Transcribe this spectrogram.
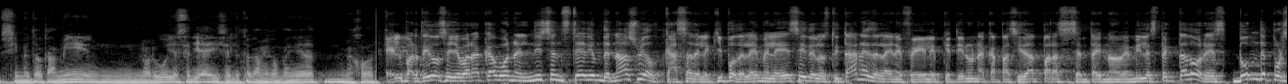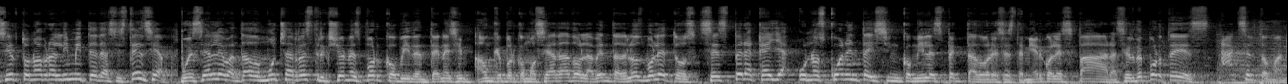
si me toca a mí, un orgullo sería y si le toca a mi compañero, mejor. El partido se llevará a cabo en el Nissan Stadium de Nashville, casa del equipo de la MLS y de los Titanes de la NFL, que tiene una capacidad para 69 mil espectadores, donde por cierto no habrá límite de asistencia, pues se han levantado muchas restricciones por COVID en Tennessee. Aunque por como se ha dado la venta de los boletos, se espera que haya unos 45 mil espectadores este miércoles. Para Sir Deportes, Axel Toman.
